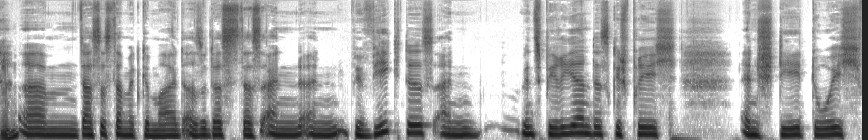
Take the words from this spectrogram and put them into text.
Mhm. Ähm, das ist damit gemeint. Also dass, dass ein, ein bewegtes, ein inspirierendes Gespräch entsteht durch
